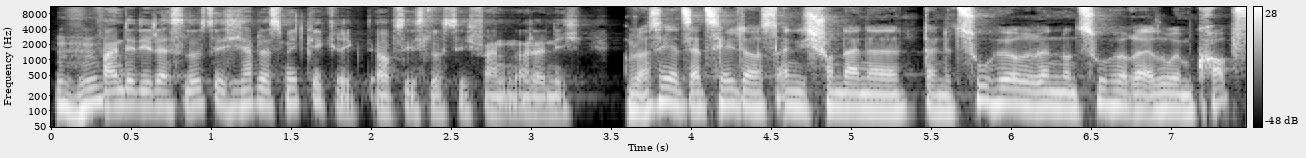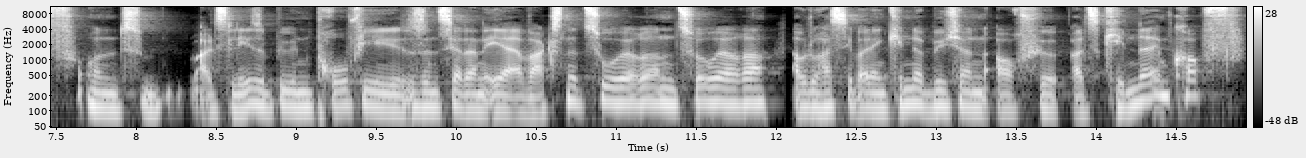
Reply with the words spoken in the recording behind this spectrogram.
Mhm. Fandet ihr das lustig? Ich habe das mitgekriegt, ob sie es lustig fanden oder nicht. Aber du hast ja jetzt erzählt, du hast eigentlich schon deine, deine Zuhörerinnen und Zuhörer so im Kopf und als Lesebühnenprofi sind es ja dann eher erwachsene Zuhörerinnen und Zuhörer. Aber du hast sie bei den Kinderbüchern auch für als Kinder im Kopf?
